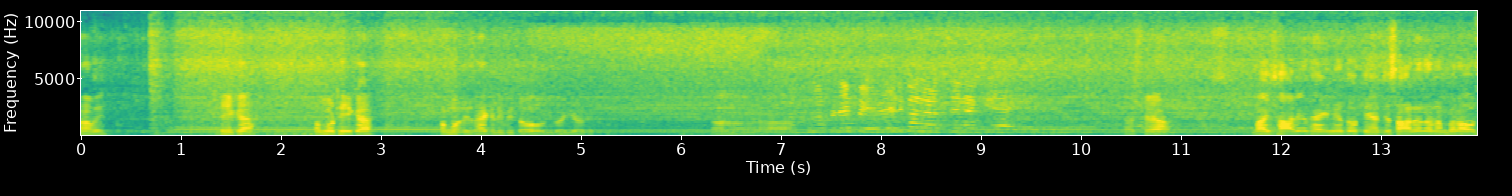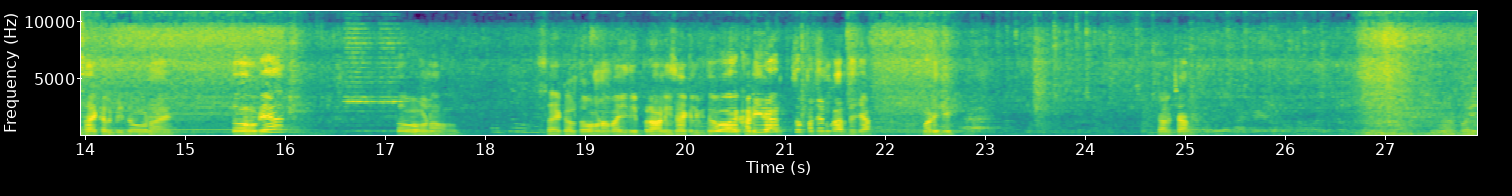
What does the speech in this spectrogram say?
ਹਾਂ ਬਈ। ਠੀਕ ਆ? ਅੰਮੂ ਠੀਕ ਆ? ਅੰਮੂ ਦੀ ਸਾਈਕਲ ਵੀ ਧੋ ਹੋ ਬਾਈ ਆ ਦੇਖੋ। ਹਾਂ। ਆਪਣੇ ਫੇਵਰੇਟ ਕਲਰ ਤੇ ਲੈ ਕੇ ਆਏ ਅੱਛਾ। ਬਾਈ ਸਾਰੀਆਂ ਸਾਈਕਲਾਂ ਧੋਤੀਆਂ ਅੱਜ ਸਾਰਿਆਂ ਦਾ ਨੰਬਰ ਆ ਉਹ ਸਾਈਕਲ ਵੀ ਧੋਣਾ ਹੈ। ਧੋ ਹੋ ਗਿਆ। ਧੋ ਹੋਣਾ ਉਹ। ਸਾਈਕਲ ਧੋ ਹੋਣਾ ਬਾਈ ਦੀ, ਪੁਰਾਣੀ ਸਾਈਕਲ ਵੀ ਧੋ। ਓਏ ਖੜੀ ਰਹਿ, ਧੁੱਪ ਚ ਨੂੰ ਕਰ ਦੇ ਜਾ। ਮੜੀ ਜੀ। ਚੱਲ ਚੱਲ। ਲੈ ਬਾਈ।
